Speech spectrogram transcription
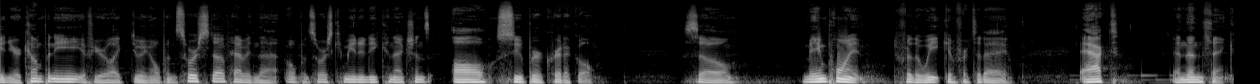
in your company, if you're like doing open source stuff, having that open source community connections, all super critical. So, main point for the week and for today act and then think.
